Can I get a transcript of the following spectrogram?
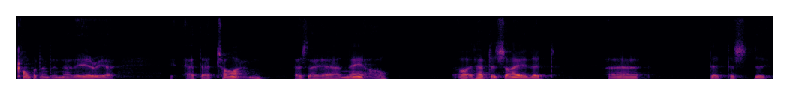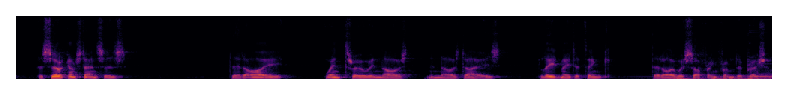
competent in that area at that time as they are now. I'd have to say that uh, that the, the, the circumstances that I went through in those in those days lead me to think that I was suffering from depression.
